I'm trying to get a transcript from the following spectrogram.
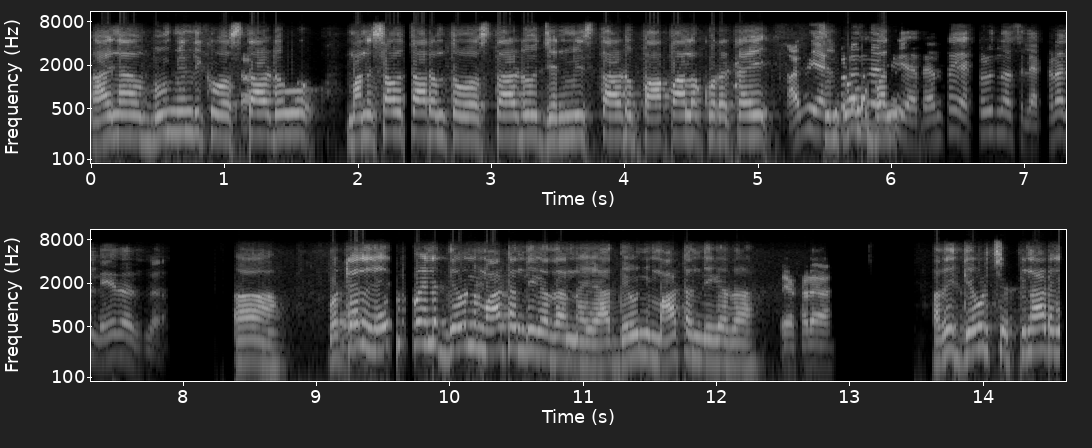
ఆయన భూమి మీదకి వస్తాడు మనసవతారంతో వస్తాడు జన్మిస్తాడు పాపాల కొరకై ఎక్కడుంది బలి అదంతా ఎక్కడుంది అసలు? ఎక్కడా లేదు అసలు. ఆ, ఒకవేళ లేకపోయినా దేవుని మాట అంది కదా అన్నయ్య? దేవుని మాట అంది కదా? ఎక్కడ? అదే దేవుడు చెప్పినాడు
